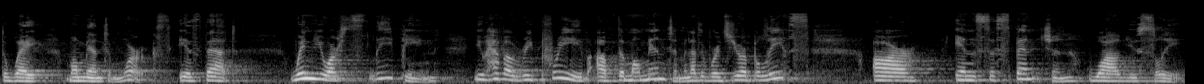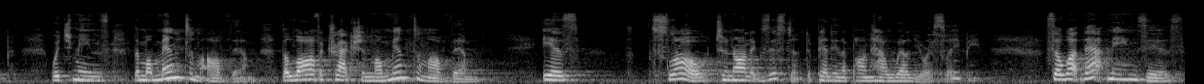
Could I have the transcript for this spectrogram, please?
the way momentum works is that when you are sleeping you have a reprieve of the momentum. In other words your beliefs are in suspension while you sleep which means the momentum of them the law of attraction momentum of them is slow to non-existent depending upon how well you are sleeping. So what that means is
